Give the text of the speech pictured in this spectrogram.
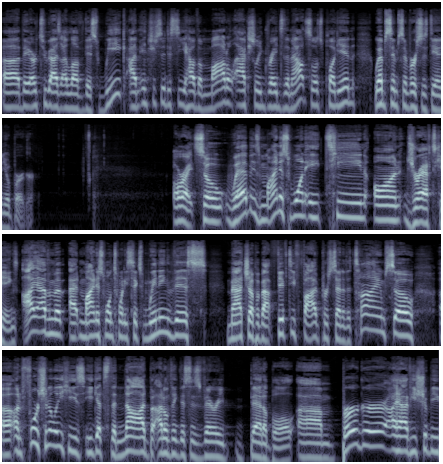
Uh, they are two guys I love this week. I'm interested to see how the model actually grades them out. So let's plug in Webb Simpson versus Daniel Berger. All right, so Webb is minus 118 on DraftKings. I have him at minus 126, winning this matchup about 55% of the time. So uh, unfortunately, he's he gets the nod, but I don't think this is very bettable. Um, Berger, I have he should be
